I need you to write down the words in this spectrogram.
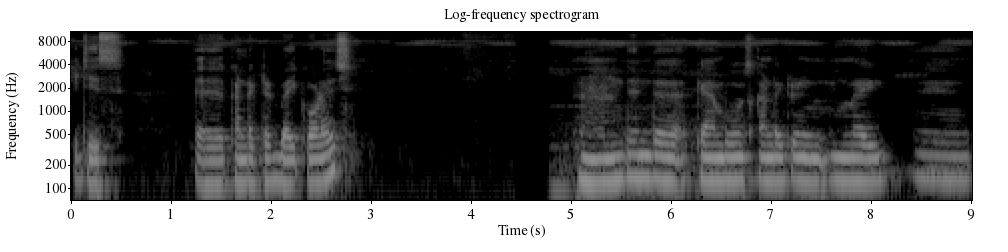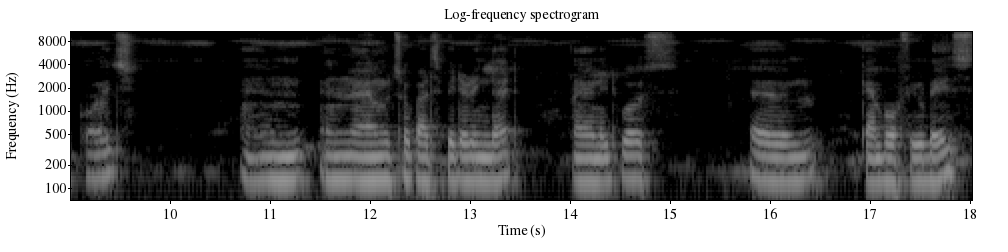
which is uh, conducted by college. And then the camp was conducted in, in my uh, college. And and I also participated in that. And it was um, camp of few days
